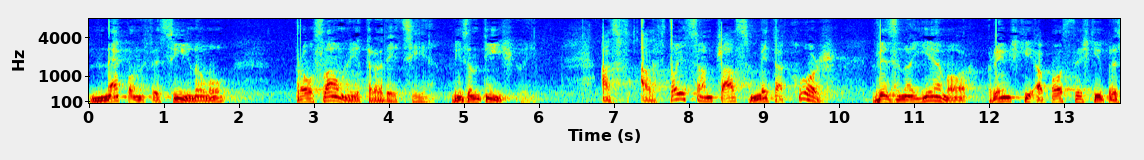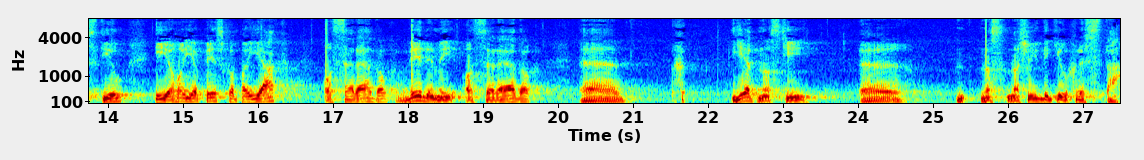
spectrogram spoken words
неконфесійному православної традиції, візантійської. А, але в той сам час ми також визнаємо Римський апостольський престіл і його єпископа як осередок, видимий осередок е, єдності е, нас- наслідників Христа,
